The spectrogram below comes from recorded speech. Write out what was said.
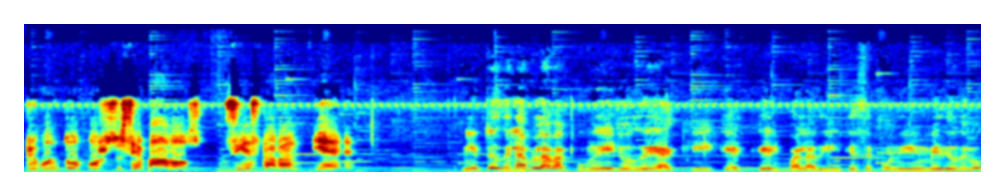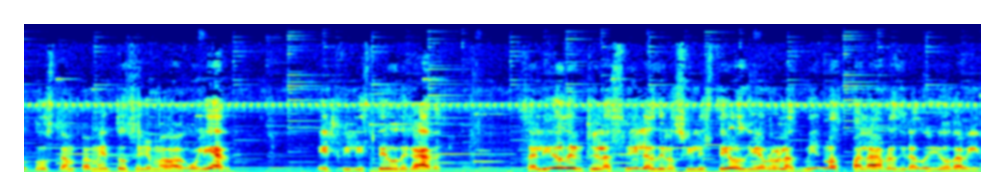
preguntó por sus hermanos si estaban bien. Mientras él hablaba con ellos, de aquí que aquel paladín que se ponía en medio de los dos campamentos se llamaba Goliat, el filisteo de Gad. Salido de entre las filas de los filisteos y habló las mismas palabras y las oyó David.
